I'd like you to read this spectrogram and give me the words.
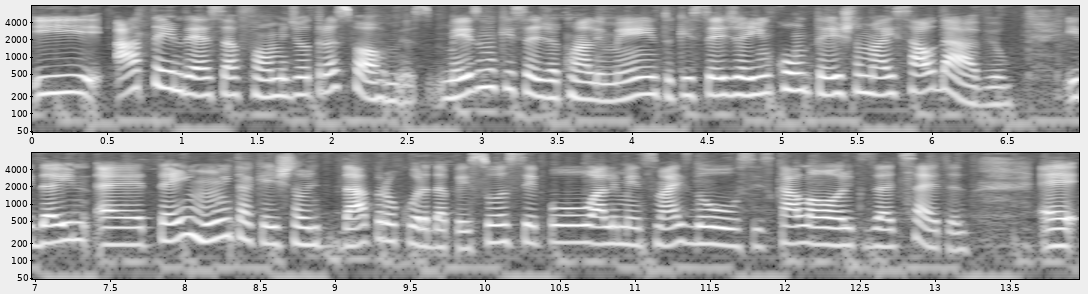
e atender essa fome de outras formas, mesmo que seja com alimento, que seja em um contexto mais saudável. E daí é, tem muita questão da procura da pessoa ser por alimentos mais doces, calóricos, etc. É,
